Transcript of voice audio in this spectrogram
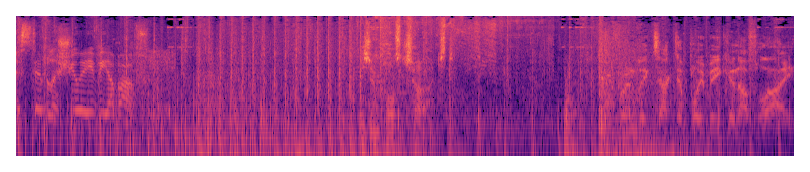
Establish UAV above. Vision pulse charged. Friendly TAC deploy beacon offline.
